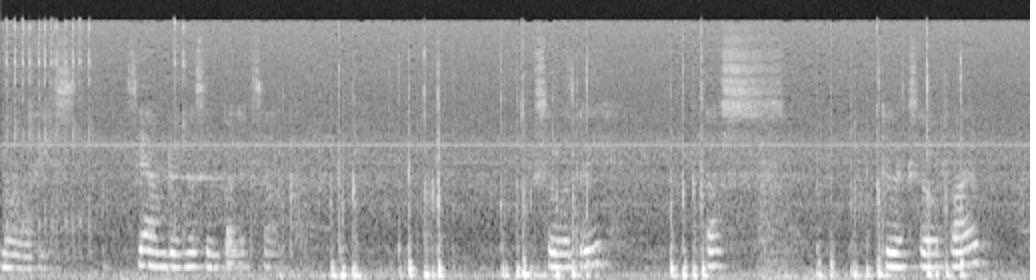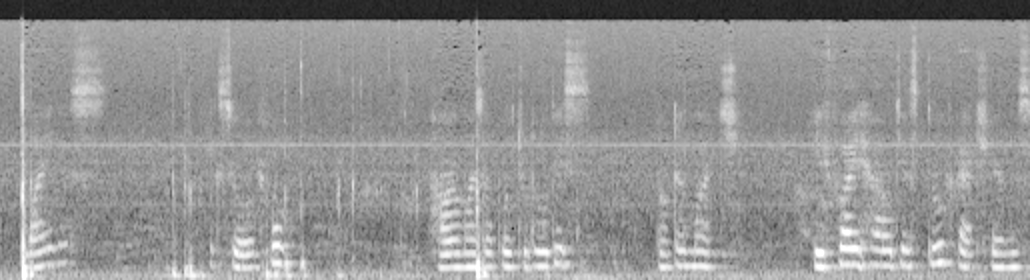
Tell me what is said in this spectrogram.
No worries. See I'm doing a simple example. X over 3 plus 2x over 5 minus x over 4 how am I supposed to do this? Not a much. If I have just two fractions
